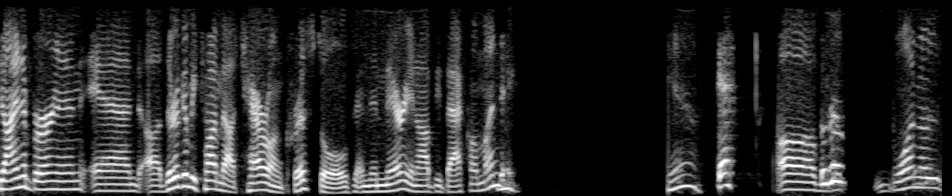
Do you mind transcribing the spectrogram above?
Dinah Burnin, and uh, they're going to be talking about tarot and crystals, and then Mary and I'll be back on Monday. Yeah. Yes. Uh, Mhm. one other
